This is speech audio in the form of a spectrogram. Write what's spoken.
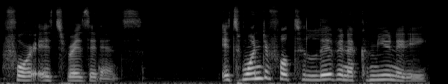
for its residents. It's wonderful to live in a community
